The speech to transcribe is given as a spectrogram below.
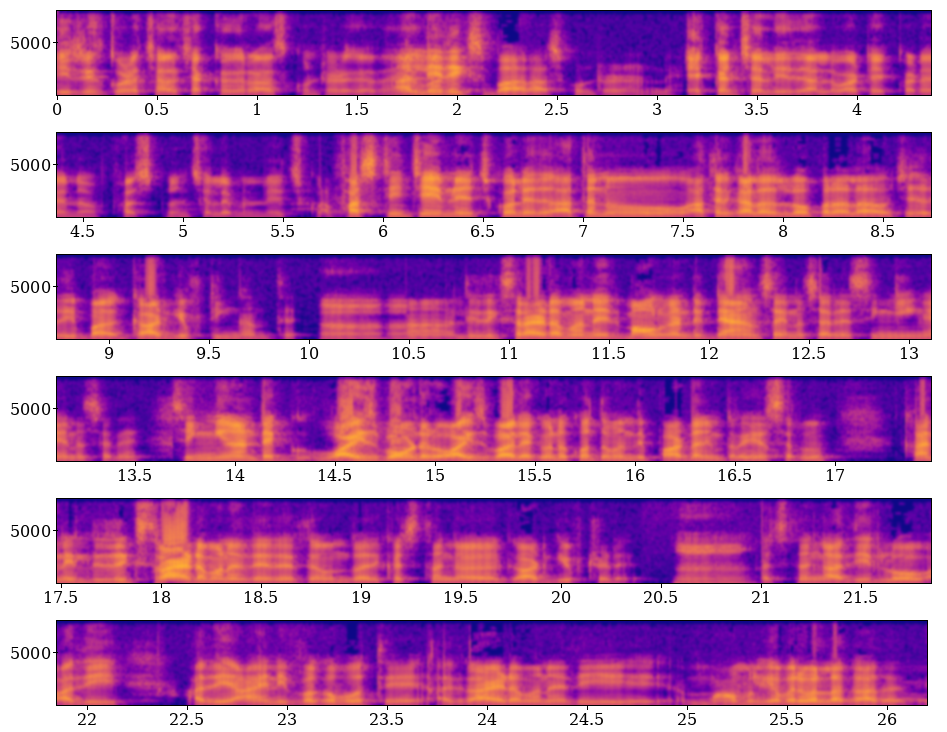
లిరిక్స్ కూడా చాలా చక్కగా రాసుకుంటాడు కదా. ఆ లిరిక్స్ బాగా రాసుకుంటాడండి. ఎక్కడి నుంచి ఇది అలవాటు ఎక్కడైనా ఫస్ట్ నుంచి ఏమైనా నేర్చుకో ఫస్ట్ నుంచి ఏం నేర్చుకోలేదు. అతను అతనికి అలా లోపల అలా వచ్చేది గాడ్ గిఫ్టింగ్ అంతే. లిరిక్స్ రాయడం అనేది మామూలుగా అంటే డాన్స్ అయినా సరే సింగింగ్ అయినా సరే సింగింగ్ అంటే వాయిస్ బాగుండదు. వాయిస్ బాగాలేకపోయినా కొంతమంది పాడడానికి ట్రై చేస్తారు. కానీ లిరిక్స్ రాయడం అనేది ఏదైతే ఉందో అది ఖచ్చితంగా గాడ్ గిఫ్టెడ్. ఖచ్చితంగా అది లో అది అది ఆయన ఇవ్వకపోతే అది రాయడం అనేది మామూలుగా ఎవరి వల్ల కాదు అది.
